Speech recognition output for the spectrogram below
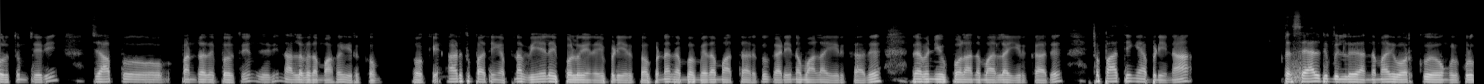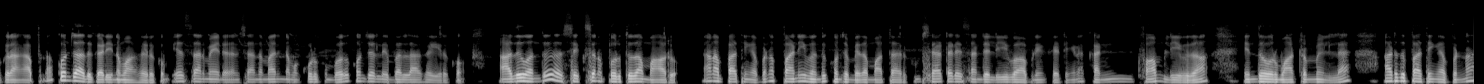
பொறுத்தும் சரி, ஜாப் பண்ணுறதை பொறுத்தும் சரி நல்ல விதமாக இருக்கும். ஓகே. அடுத்து பார்த்தீங்க அப்படின்னா, வேலைப்பளு எப்படி இருக்கும் அப்படின்னா, ரொம்ப மிதமாக தான் இருக்கும். கடினமாலாம் இருக்காது. ரெவென்யூ போல் அந்த மாதிரிலாம் இருக்காது. இப்போ பார்த்தீங்க அப்படின்னா, இப்போ சேலரி பில்லு அந்த மாதிரி ஒர்க்கு உங்களுக்கு கொடுக்குறாங்க அப்படின்னா, கொஞ்சம் அது கடினமாக இருக்கும். எஸ்ஆர் மெயின்டனன்ஸ் அந்த மாதிரி நம்ம கொடுக்கும்போது கொஞ்சம் லிபரலாக இருக்கும். அது வந்து செக்ஷனை பொறுத்து தான் மாறும். ஆனால் பார்த்திங்க அப்படின்னா, பனி வந்து கொஞ்சம் மிதமாக தான் இருக்கும். சாட்டர்டே, சண்டே லீவா அப்படின்னு கேட்டிங்கன்னா கன்ஃபார்ம் லீவு தான். எந்த ஒரு மாற்றமும் இல்லை அடுத்து பார்த்திங்க அப்படின்னா,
